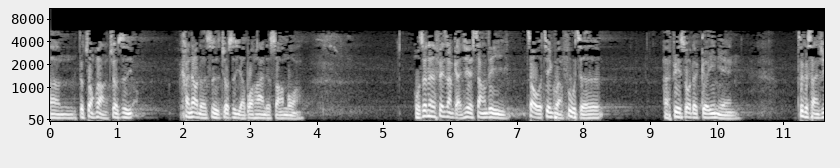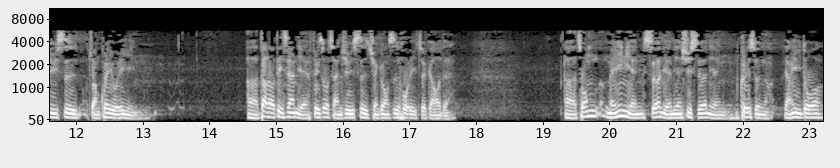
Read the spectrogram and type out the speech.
嗯的状况就是看到的是就是亚伯拉罕的沙漠。我真的非常感谢上帝，在我监管负责呃非洲的隔一年，这个产区是转亏为盈。呃，到了第三年，非洲产区是全公司获利最高的。呃，从每一年十二年连续十二年亏损两亿多，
